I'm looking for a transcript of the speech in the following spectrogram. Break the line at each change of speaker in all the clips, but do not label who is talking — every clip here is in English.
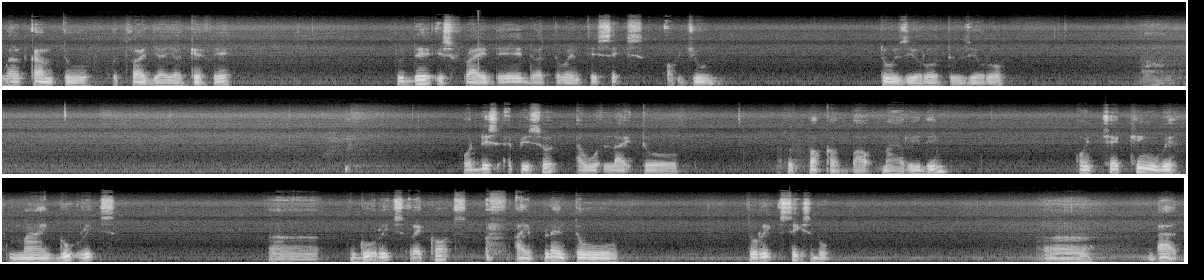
Welcome to Putrajaya Cafe. Today is Friday, the 26th of June, 2020. Uh, for this episode, I would like to, to talk about my reading. On checking with my Goodreads, uh, Goodreads records, I plan to to read six books. Uh, but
